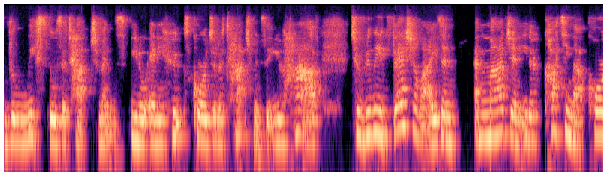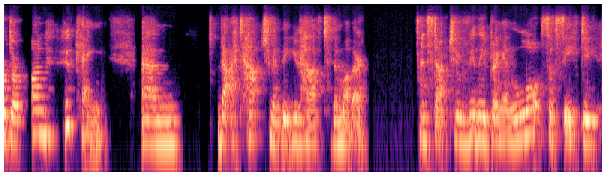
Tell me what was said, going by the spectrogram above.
release those attachments, you know, any hooks, cords, or attachments that you have to really visualize and imagine either cutting that cord or unhooking um, that attachment that you have to the mother and start to really bring in lots of safety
